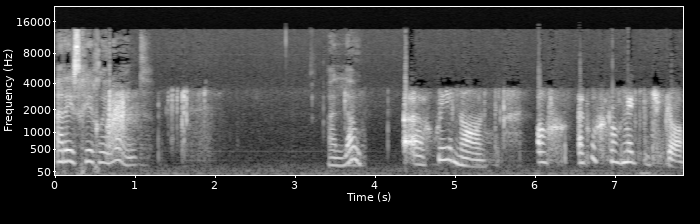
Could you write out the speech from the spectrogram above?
RSG goeienaand. Hallo. Uh, goeienaand. Ag, ek wil graag net iets vra.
